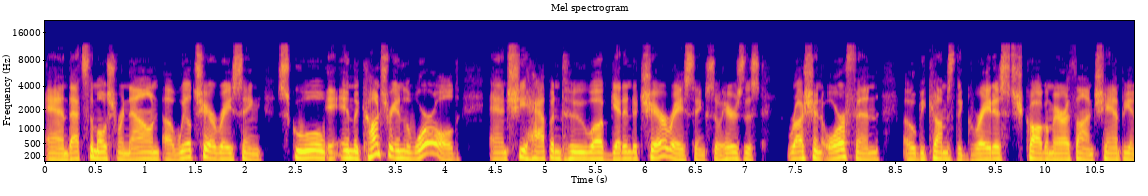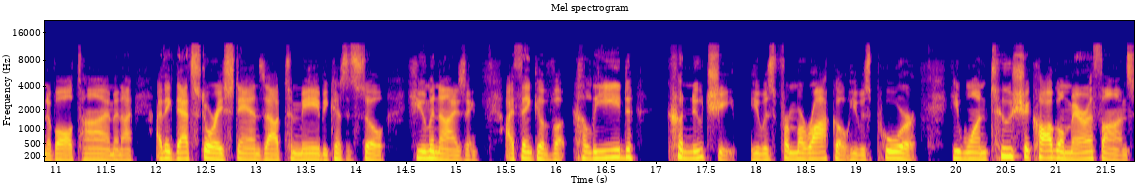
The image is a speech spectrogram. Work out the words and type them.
And that's the most renowned uh, wheelchair racing school in the country, in the world. And she happened to uh, get into chair racing. So here's this Russian orphan who becomes the greatest Chicago Marathon champion of all time. And I, I think that story stands out to me because it's so humanizing. I think of uh, Khalid Khannouchi. He was from Morocco. He was poor. He won two Chicago marathons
